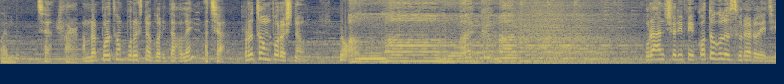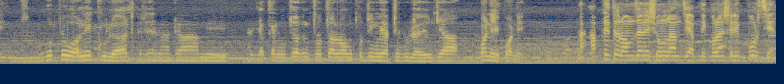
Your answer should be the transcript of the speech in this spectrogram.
পারব আচ্ছা আমরা প্রথম প্রশ্ন করি তাহলে। আচ্ছা প্রথম প্রশ্ন। কোরআন শরীফে কতগুলো সূরা রয়েছে? তো অনেকগুলো আমি যাকে উদাহরণ টোটাল অঙ্ক দিন এতগুলো এটা অনেক অনেক। না, আপনি তো রমজানে শুনলাম যে আপনি কোরআন শরীফ পড়ছেন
